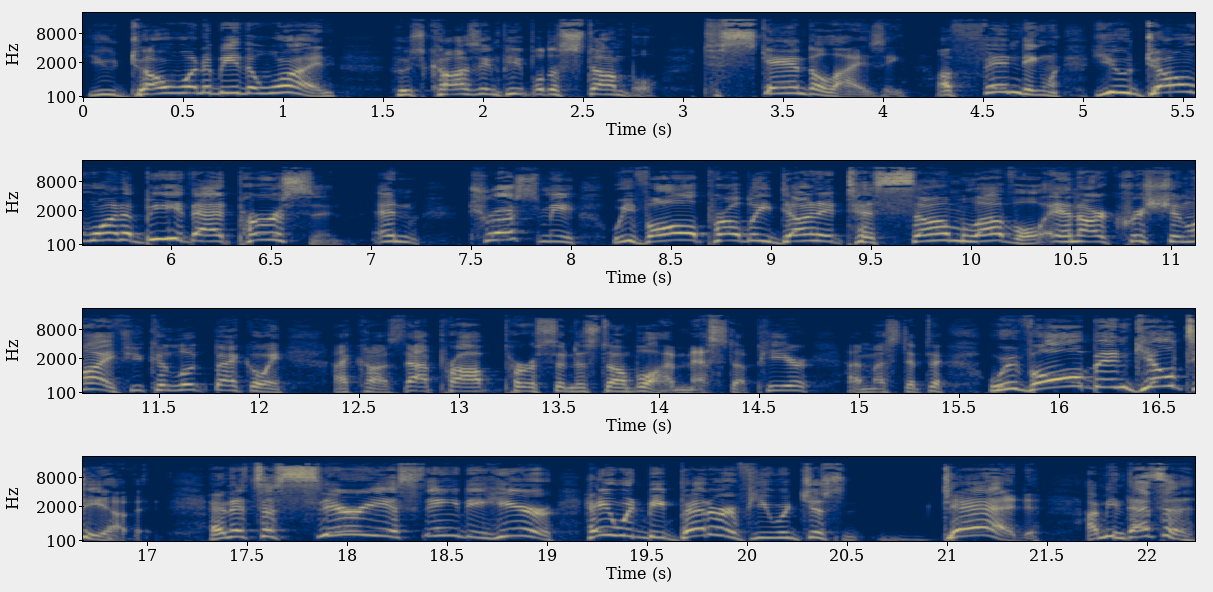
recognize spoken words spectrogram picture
You don't want to be the one who's causing people to stumble, to scandalizing, offending. You don't want to be that person. And trust me, we've all probably done it to some level in our Christian life. You can look back going, I caused that person to stumble. I messed up here. I messed up there. We've all been guilty of it. And it's a serious thing to hear. Hey, it would be better if you would just dead. I mean, that's a,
